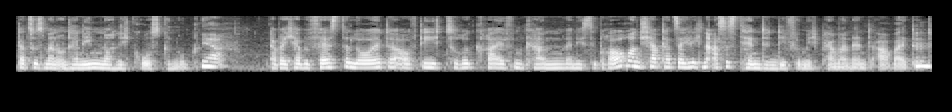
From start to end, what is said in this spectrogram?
dazu ist mein Unternehmen noch nicht groß genug. Ja. Aber ich habe feste Leute, auf die ich zurückgreifen kann, wenn ich sie brauche. Und ich habe tatsächlich eine Assistentin, die für mich permanent arbeitet.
